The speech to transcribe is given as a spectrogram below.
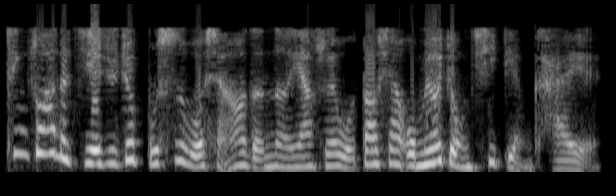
听说他的结局就不是我想要的那样，所以我到现在我没有勇气点开耶。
